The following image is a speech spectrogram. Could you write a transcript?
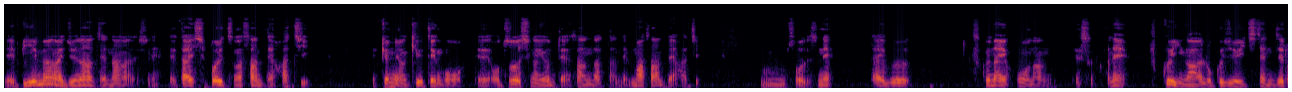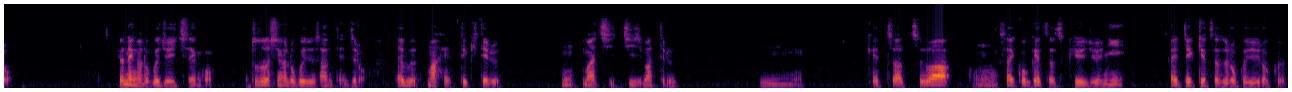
で、BMI が17.7ですね。で、体脂肪率が3.8。去年は9.5。で、一昨年が4.3だったんで、まあ3.8。うん、そうですね。だいぶ少ない方なんですかね。福井が61.0。去年が61.5。一昨年が63.0。だいぶ、まあ減ってきてる。ん？まあ縮まってる？うん、血圧は、うん、最高血圧92、最低血圧66。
